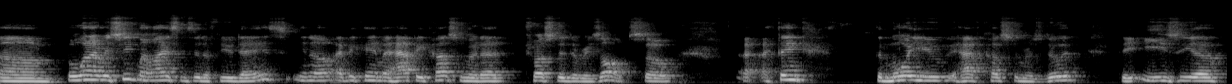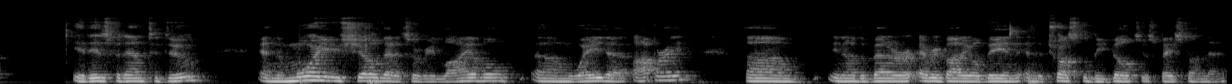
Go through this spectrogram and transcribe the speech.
Um, but when I received my license in a few days, you know, I became a happy customer that trusted the results. So I think the more you have customers do it, the easier it is for them to do. And the more you show that it's a reliable um, way to operate, um, you know, the better everybody will be and, and the trust will be built just based on that.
